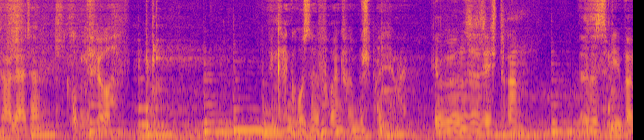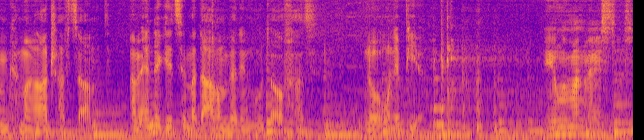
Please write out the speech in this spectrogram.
Gauleiter, Gruppenführer. Bin kein großer Freund von Besprechungen. Gewöhnen Sie sich dran. Das ist wie beim Kameradschaftsabend. Am Ende geht es immer darum, wer den Hut auf hat. Nur ohne Bier. Junge Mann, wer ist das?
